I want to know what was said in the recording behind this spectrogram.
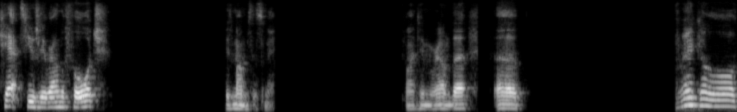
Piet's usually around the forge. His mum's a smith. Find him around there. Uh, Gregor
